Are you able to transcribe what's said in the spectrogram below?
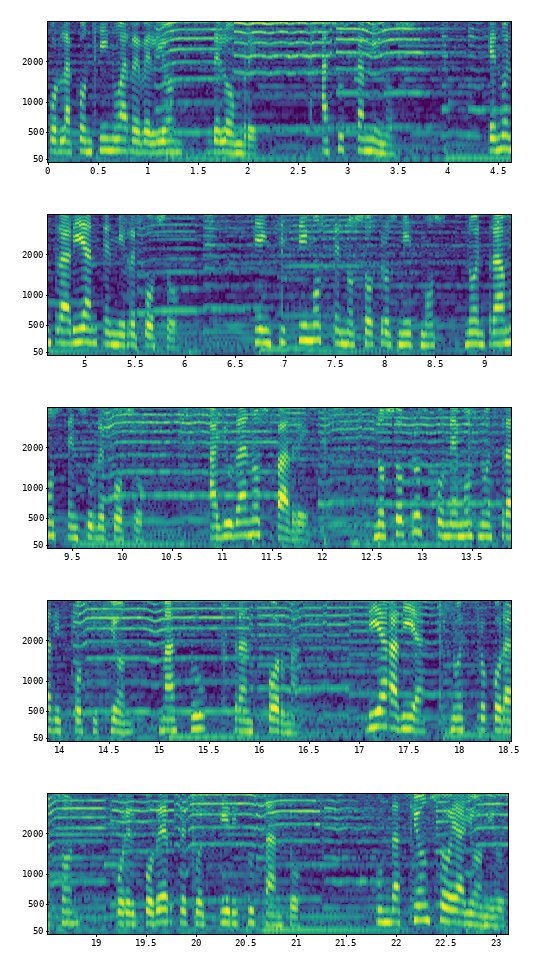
por la continua rebelión, del hombre. A sus caminos. Que no entrarían en mi reposo. Si insistimos en nosotros mismos, no entramos en su reposo. Ayúdanos Padre. Nosotros ponemos nuestra disposición, mas tú, transforma. Día a día, nuestro corazón, por el poder de tu Espíritu Santo. Fundación Zoe Ionios.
